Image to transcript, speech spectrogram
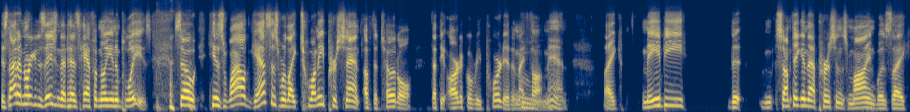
it's not an organization that has half a million employees. So his wild guesses were like 20% of the total that the article reported. And i Ooh. thought man like maybe the something in that person's mind was like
